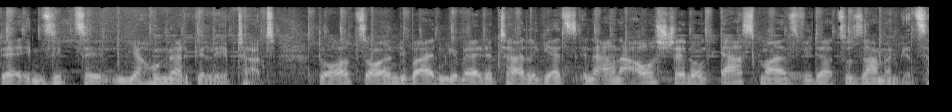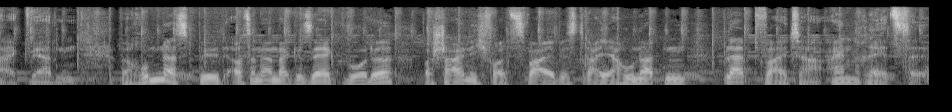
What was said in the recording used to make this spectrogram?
der im 17. Jahrhundert gelebt hat. Dort sollen die beiden Gemäldeteile jetzt in einer Ausstellung erstmals wieder zusammengezeigt werden. Warum das Bild auseinandergesägt wurde, wahrscheinlich vor zwei bis drei Jahrhunderten, bleibt weiter ein Rätsel.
